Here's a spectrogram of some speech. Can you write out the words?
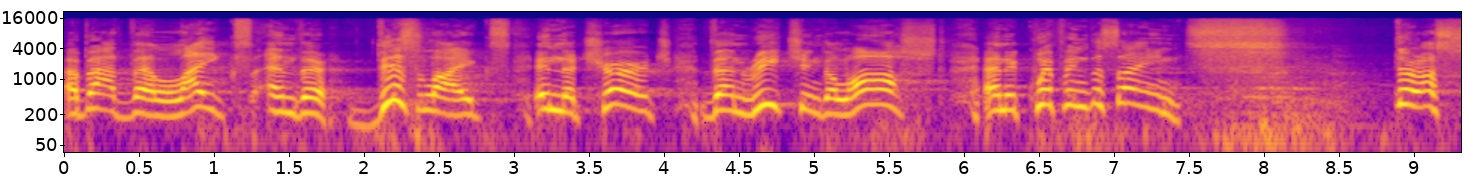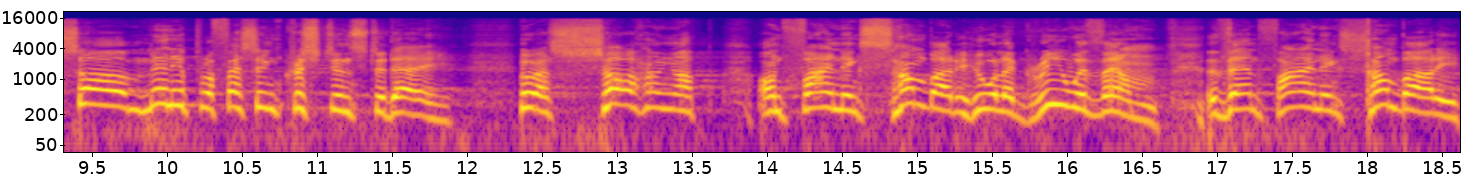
about their likes and their dislikes in the church than reaching the lost and equipping the saints. There are so many professing Christians today who are so hung up on finding somebody who will agree with them than finding somebody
